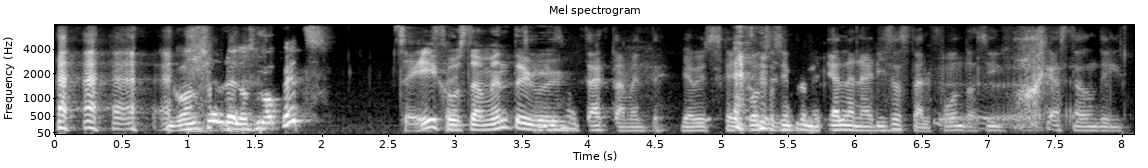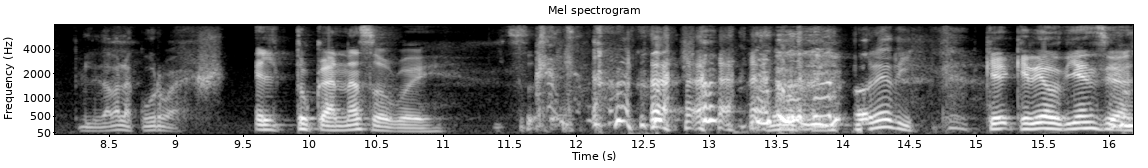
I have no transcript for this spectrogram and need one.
¿Gonzo de los Muppets? Sí, justamente, güey. exactamente. Ya ves que Alfonso siempre metía la nariz hasta el fondo, así, hasta donde le daba la curva. El tucanazo, güey. doctor Eddie. ¿Qué, querida audiencia,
